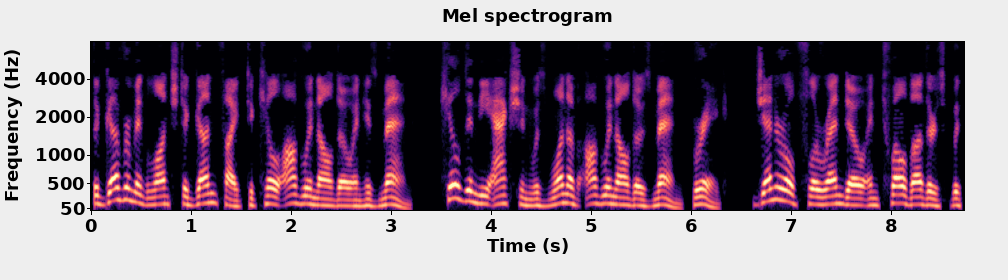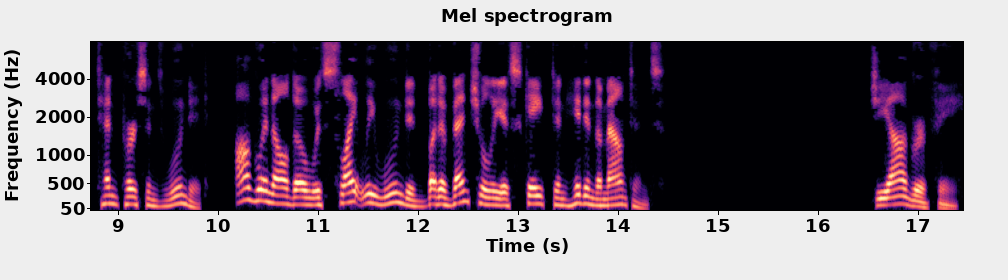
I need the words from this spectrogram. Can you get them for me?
The government launched a gunfight to kill Aguinaldo and his men. Killed in the action was one of Aguinaldo's men, Brig. General Florendo and 12 others, with 10 persons wounded. Aguinaldo was slightly wounded but eventually escaped and hid in the mountains. Geography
